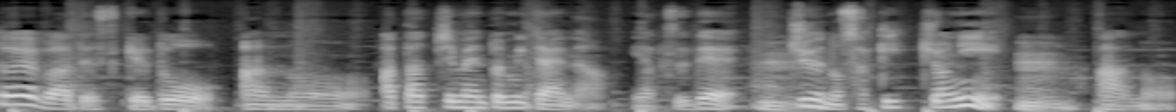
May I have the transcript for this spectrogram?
例えばですけど、あの、アタッチメントみたいなやつで、うん。銃の先っちょに、うん。あの、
